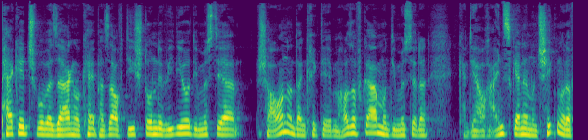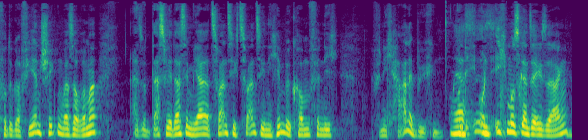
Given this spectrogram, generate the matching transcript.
Package, wo wir sagen, okay, pass auf, die Stunde Video, die müsst ihr schauen und dann kriegt ihr eben Hausaufgaben und die müsst ihr dann, könnt ihr auch einscannen und schicken oder fotografieren, schicken, was auch immer. Also, dass wir das im Jahre 2020 nicht hinbekommen, finde ich, finde ich Hanebüchen. Ja, und, und ich muss ganz ehrlich sagen,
